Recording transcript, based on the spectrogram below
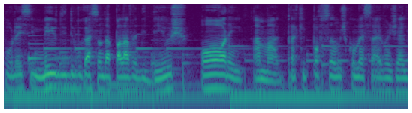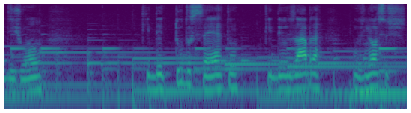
por esse meio de divulgação da palavra de Deus. Orem, amado, para que possamos começar o Evangelho de João, que dê tudo certo, que Deus abra os nossos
